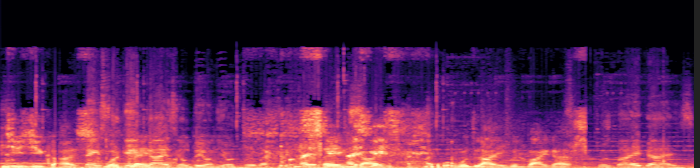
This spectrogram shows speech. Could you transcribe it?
GG guys. Thanks for game, guys. You'll be on YouTube. Nice Same game, nice guys. game. Goodbye, goodbye guys. Goodbye, guys.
